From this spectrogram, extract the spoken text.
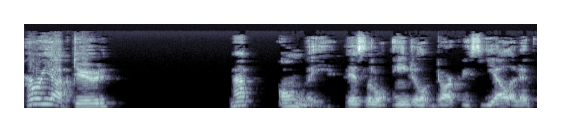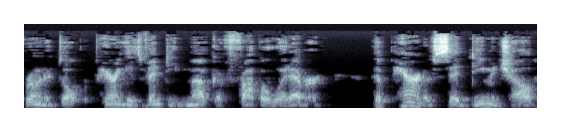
Hurry up, dude! Not only this little angel of darkness yell at a grown adult preparing his venti mocha frappo whatever, the parent of said demon child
